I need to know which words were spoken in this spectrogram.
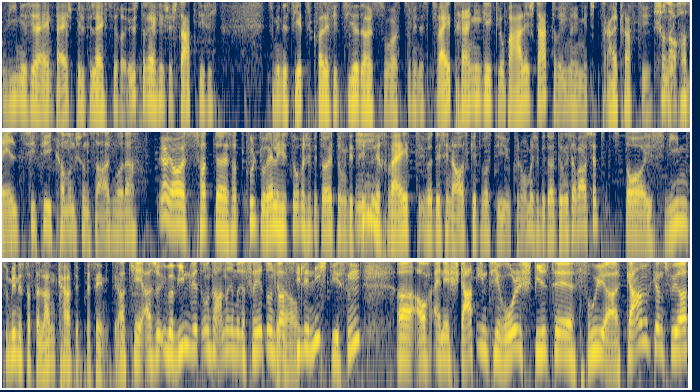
Wien ist ja ein Beispiel vielleicht für eine österreichische Stadt, die sich zumindest jetzt qualifiziert als so eine zumindest zweitrangige globale Stadt, aber immerhin mit Strahlkraft. schon auch eine Weltcity, kann man schon sagen, oder? Ja, ja, es hat, äh, es hat kulturelle, historische Bedeutung, die mhm. ziemlich weit über das hinausgeht, was die ökonomische Bedeutung ist. Aber auch selbst da ist Wien zumindest auf der Landkarte präsent. Ja. Okay, also über Wien wird unter anderem referiert und genau. was viele nicht wissen, äh, auch eine Stadt in Tirol spielte früher, ganz, ganz früher,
